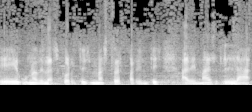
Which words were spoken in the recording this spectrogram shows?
eh, una de las Cortes más transparentes, además las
